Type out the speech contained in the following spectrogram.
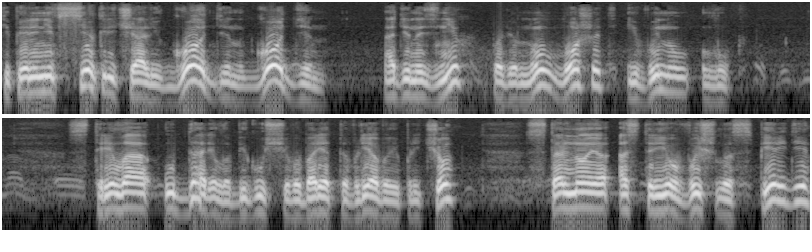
Теперь они все кричали «Годин! Годин!». Один из них повернул лошадь и вынул лук. Стрела ударила бегущего баретта в левое плечо, стальное острие вышло спереди,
